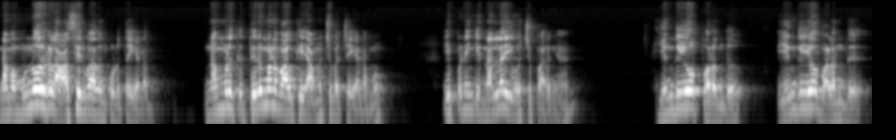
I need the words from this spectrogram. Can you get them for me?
நம்ம முன்னோர்கள் ஆசீர்வாதம் கொடுத்த இடம் நம்மளுக்கு திருமண வாழ்க்கையை அமைச்சு வச்ச இடமும் இப்போ நீங்கள் நல்லா யோசிச்சு பாருங்கள் எங்கேயோ பிறந்து எங்கேயோ வளர்ந்து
